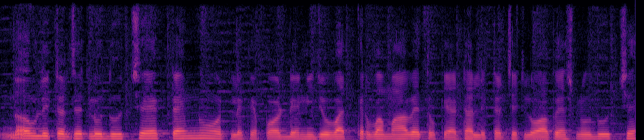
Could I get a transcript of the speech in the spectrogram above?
નવ લીટર જેટલું દૂધ છે એક ટાઈમનું, એટલે કે પર ડેની જો વાત કરવામાં આવે તો કે અઢાર લીટર જેટલું આ ભેંસનું દૂધ છે.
